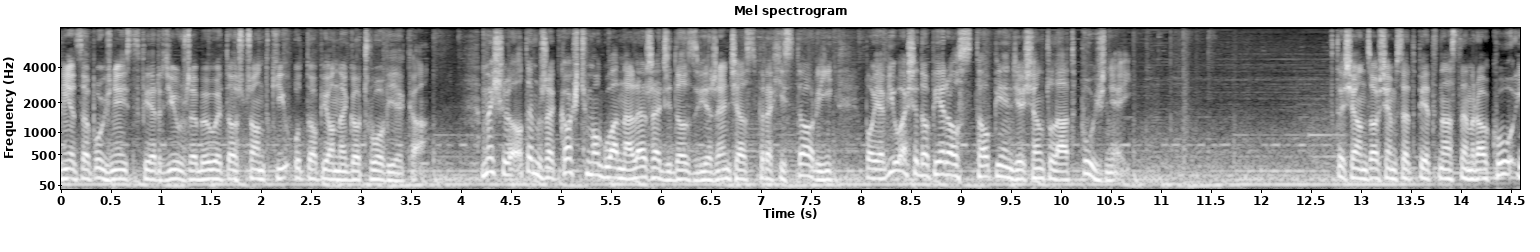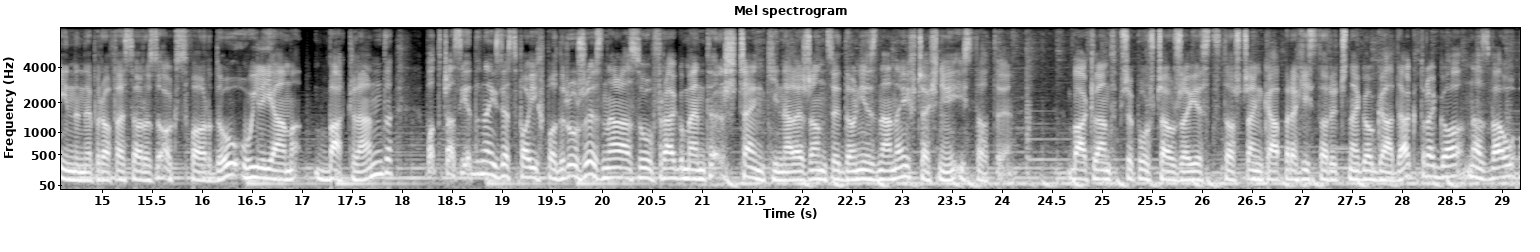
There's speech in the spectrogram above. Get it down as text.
Nieco później stwierdził, że były to szczątki utopionego człowieka. Myśl o tym, że kość mogła należeć do zwierzęcia z prehistorii, pojawiła się dopiero 150 lat później. W 1815 roku inny profesor z Oxfordu, William Buckland, podczas jednej ze swoich podróży znalazł fragment szczęki należący do nieznanej wcześniej istoty. Buckland przypuszczał, że jest to szczęka prehistorycznego gada, którego nazwał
